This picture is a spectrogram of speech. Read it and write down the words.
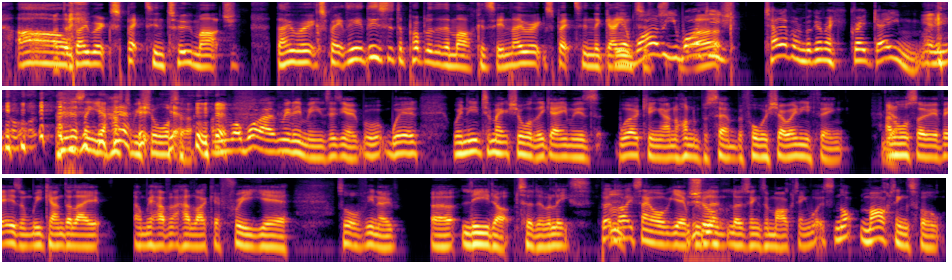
Oh, they were expecting too much. They were expecting. This is the problem with the marketing. They were expecting the game Yeah, why to were you? just Why do you tell everyone we're going to make a great game? I mean, I'm just saying it has to be shorter. I mean, what, what that really means is, you know, we we need to make sure the game is working and 100 percent before we show anything. And also, if it isn't, we can delay it, and we haven't had like a three year sort of, you know. Uh, lead up to the release, but like saying, "Oh yeah, we've Sure. learned loads of things in marketing." Well, it's not marketing's fault.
